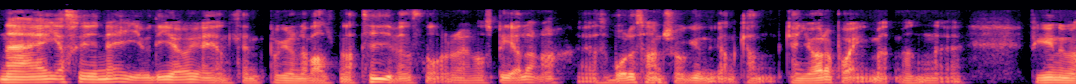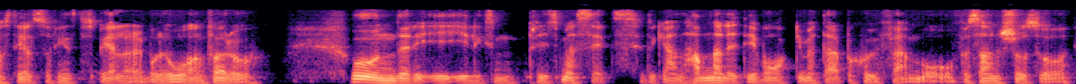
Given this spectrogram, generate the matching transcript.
Nej, jag säger nej och det gör jag egentligen på grund av alternativen snarare än av spelarna. Alltså både Sancho och Gündogan kan, kan göra poäng men, men eh, för Gündogans del så finns det spelare både ovanför och, och under i, i liksom prismässigt. Jag tycker han hamnar lite i vakuumet där på 7-5 och för Sancho så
